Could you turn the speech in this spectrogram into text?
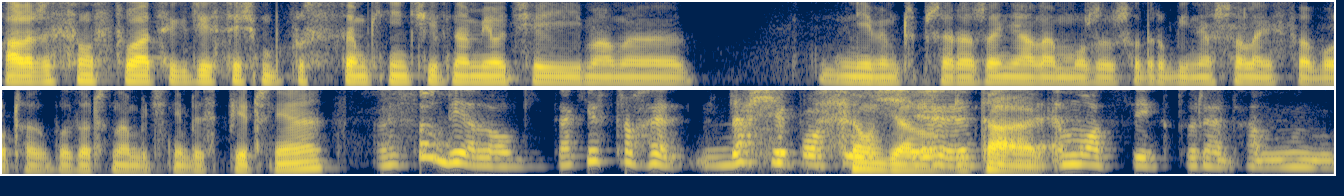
ale że są sytuacje, gdzie jesteśmy po prostu zamknięci w namiocie i mamy nie wiem czy przerażenie, ale może już odrobinę szaleństwa w oczach, bo zaczyna być niebezpiecznie. Ale są dialogi, tak? Jest trochę, da się poczuć Są dialogi, e, tak. emocje, które tam,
